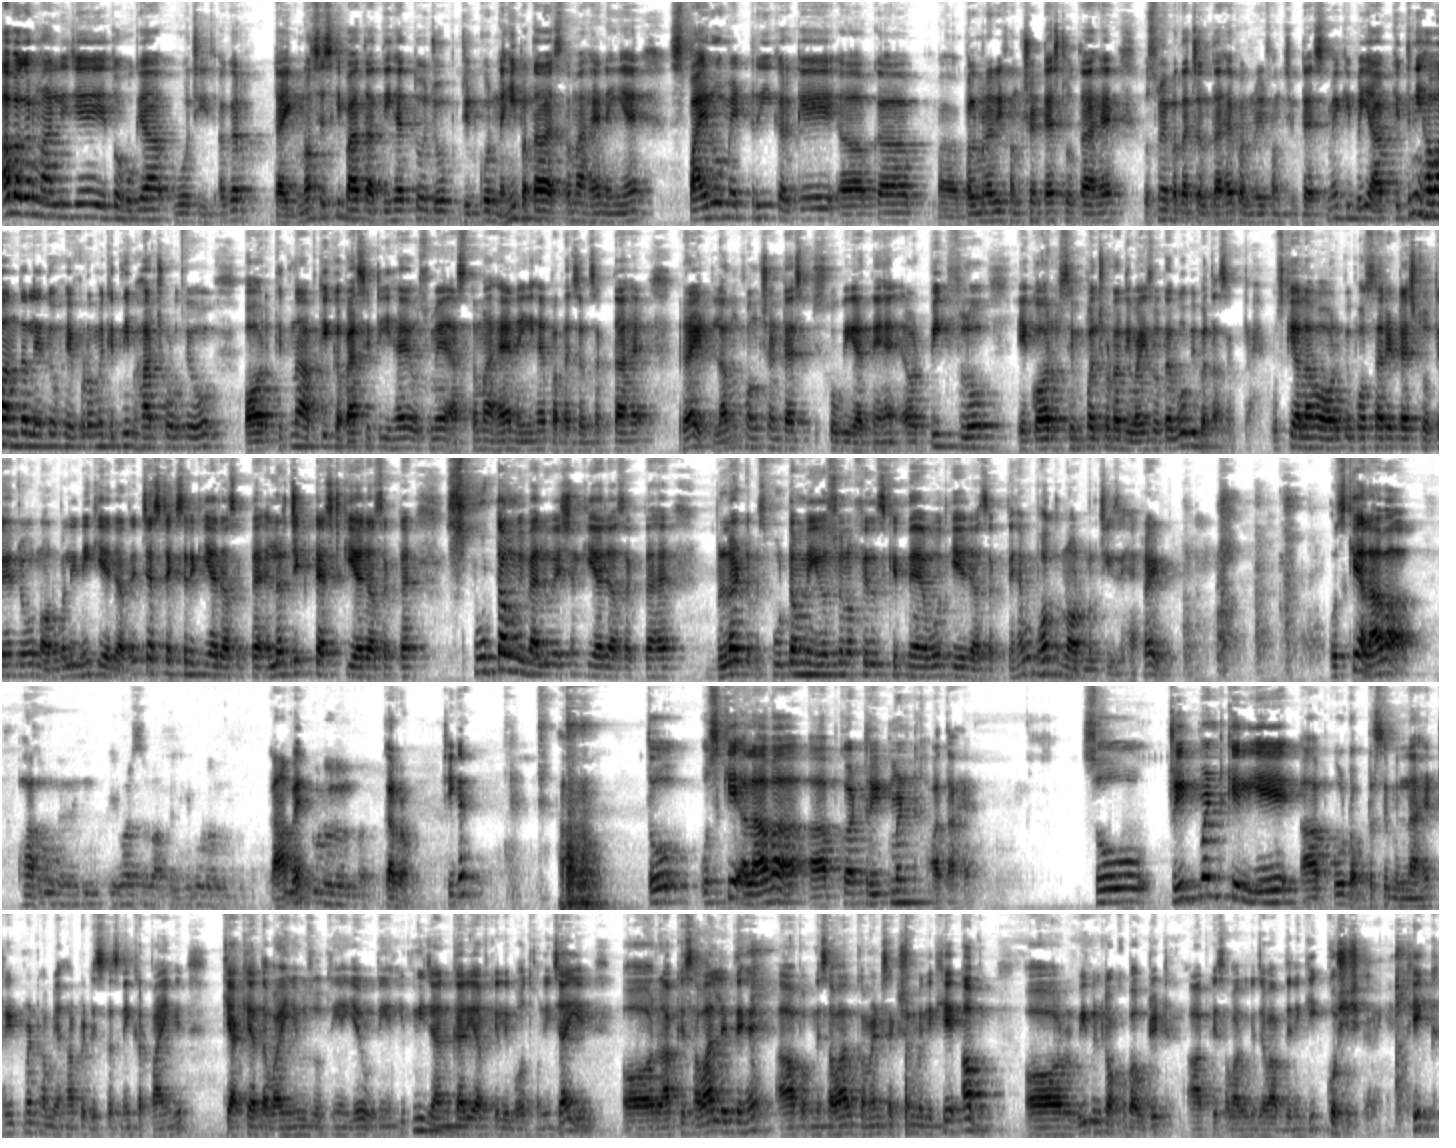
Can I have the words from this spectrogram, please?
अब अगर मान लीजिए ये तो हो गया वो चीज़, अगर डायग्नोसिस की बात आती है तो जो जिनको नहीं पता, अस्थमा है, नहीं है स्पायरोमेट्री करके आपका पल्मनरी फ़ंक्शन टेस्ट होता है, उसमें पता चलता है पल्मनरी फ़ंक्शन टेस्ट में कि भाई आप कितनी हवा अंदर लेते हो, फेफड़ों में कितनी बाहर छोड़ते हो और कितना आपकी कैपेसिटी है, उसमें अस्थमा है, नहीं है, पता चल सकता है। राइट लंग फ़ंक्शन टेस्ट जिसको भी कहते हैं और पीक फ्लो एक और सिंपल छोटा डिवाइस होता है, वो भी बता सकता है। उसके अलावा और भी बहुत सारे टेस्ट होते हैं जो नॉर्मली नहीं किए जाते चेस्ट एक्सरे किया जा सकता है एलर्जिक टेस्ट किया जा सकता है स्पूटम इवेल्युएशन किया जा सकता है ब्लड स्पूटम में यूसिनोफिल्स कितने हैं वो किए जा सकते हैं वो बहुत नॉर्मल चीज़ें हैं राइट उसके अलावा हाँ। कहाँ पे? कर रहा हूँ ठीक है? हाँ। तो उसके अलावा आपका ट्रीटमेंट आता है। सो so, ट्रीटमेंट के लिए आपको डॉक्टर से मिलना है। ट्रीटमेंट हम यहाँ पे डिस्कस नहीं कर पाएँगे। क्या क्या दवाएँ यूज़ होती हैं ये होती हैं इतनी जानकारी आपके लिए बहुत होनी चाहिए। और आपके सवाल लेते हैं आप अपने सवाल कमेंट सेक्शन में लिखिए अब और we will talk about it आपके सवालों के जवाब देने की कोशिश करेंगे। ठीक?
